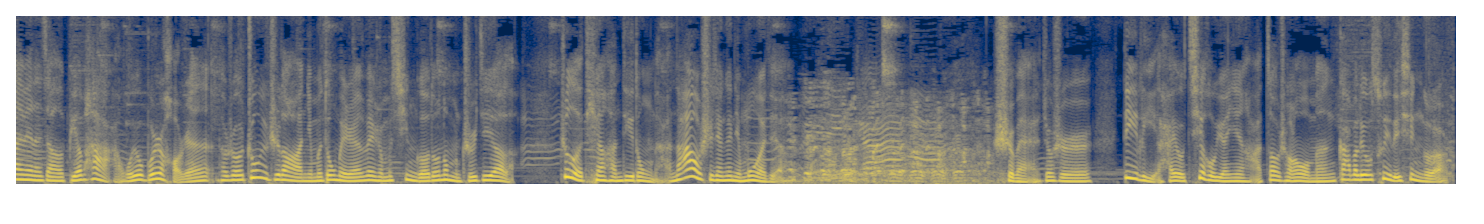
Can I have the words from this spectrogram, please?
下面呢叫别怕，我又不是好人。他说终于知道啊，你们东北人为什么性格都那么直接了。这天寒地冻的，哪有时间跟你磨叽？是呗，就是地理还有气候原因哈，造成了我们嘎巴溜脆的性格。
